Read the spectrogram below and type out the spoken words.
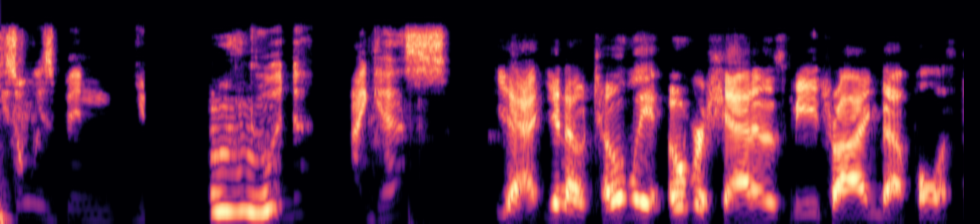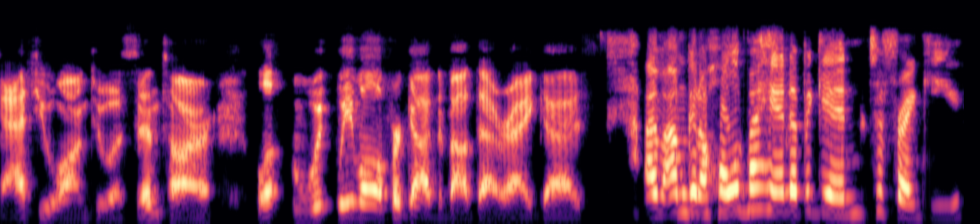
He's always been Mm-hmm. good, I guess. Yeah, you know, totally overshadows me trying to pull a statue onto a centaur. Well, we, we've all forgotten about that, right, guys? I'm, I'm gonna hold my hand up again to Frankie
